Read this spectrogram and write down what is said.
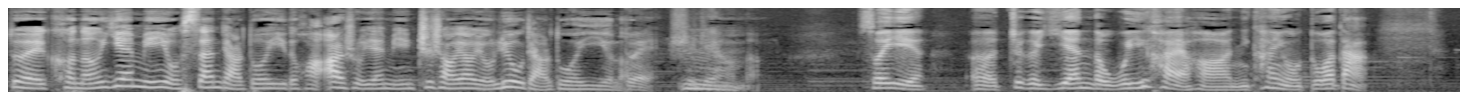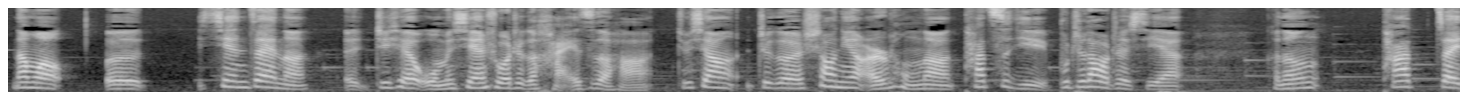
对，可能烟民有三点多亿的话，二手烟民至少要有六点多亿了。，对，是这样的。所以呃，这个烟的危害哈，你看有多大？那么呃，现在呢，呃，这些我们先说这个孩子哈，就像这个少年儿童呢，他自己不知道这些，可能他在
